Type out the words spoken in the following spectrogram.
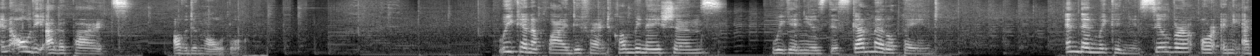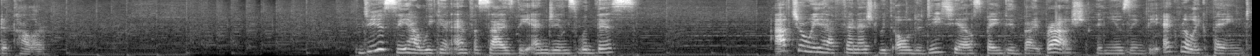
and all the other parts of the model. We can apply different combinations, we can use this gunmetal paint, and then we can use silver or any other color. Do you see how we can emphasize the engines with this? After we have finished with all the details painted by brush and using the acrylic paint,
